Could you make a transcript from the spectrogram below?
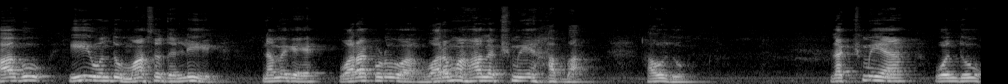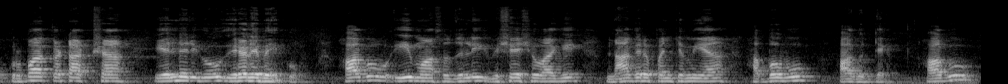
ಹಾಗೂ ಈ ಒಂದು ಮಾಸದಲ್ಲಿ ನಮಗೆ ವರ ಕೊಡುವ ವರಮಹಾಲಕ್ಷ್ಮಿ ಹಬ್ಬ. ಹೌದು. ಲಕ್ಷ್ಮಿಯ ಒಂದು ಕೃಪಾ ಕಟಾಕ್ಷ ಎಲ್ಲರಿಗೂ ಇರಲೇಬೇಕು. ಹಾಗೂ ಈ ಮಾಸದಲ್ಲಿ ವಿಶೇಷವಾಗಿ ನಾಗರ ಪಂಚಮಿಯ ಹಬ್ಬವೂ ಆಗುತ್ತೆ. ಹಾಗೂ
